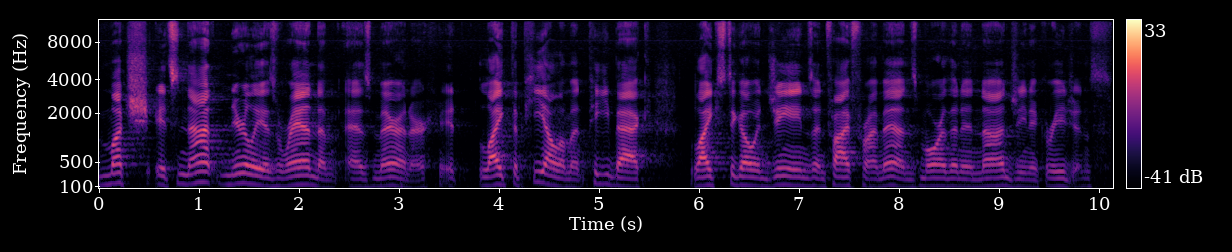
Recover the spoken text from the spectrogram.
much, it's not nearly as random as Mariner. It, like the P element, piggyBac likes to go in genes and 5' ends more than in non-genic regions.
